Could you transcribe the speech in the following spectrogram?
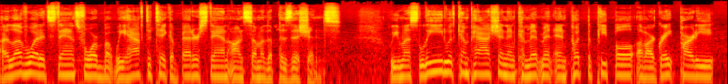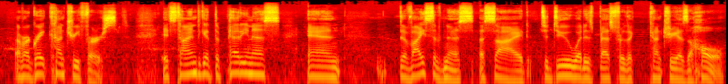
I love what it stands for, but we have to take a better stand on some of the positions. We must lead with compassion and commitment and put the people of our great party, of our great country first. It's time to get the pettiness and divisiveness aside to do what is best for the country as a whole.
